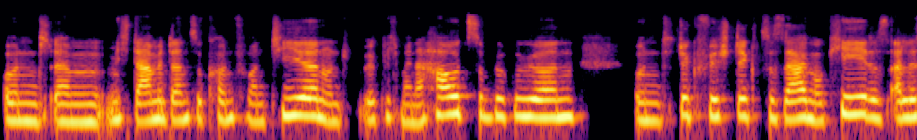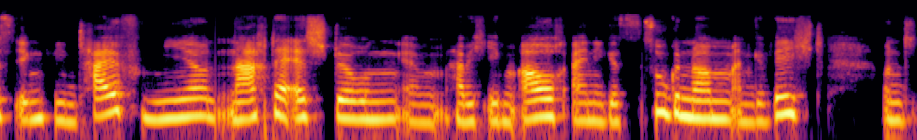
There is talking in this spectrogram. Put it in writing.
und ähm, mich damit dann zu konfrontieren und wirklich meine Haut zu berühren und Stück für Stück zu sagen, okay, das ist alles irgendwie ein Teil von mir. Und nach der Essstörung ähm, habe ich eben auch einiges zugenommen an Gewicht und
